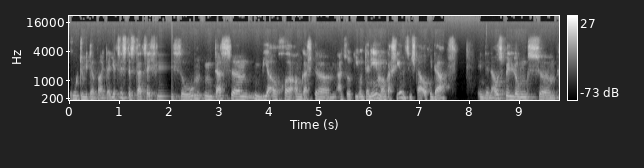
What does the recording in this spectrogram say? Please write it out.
gute Mitarbeiter. Jetzt ist es tatsächlich so, dass ähm, wir auch äh, äh, also die Unternehmen engagieren sich da auch in der in den Ausbildungs, ähm,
